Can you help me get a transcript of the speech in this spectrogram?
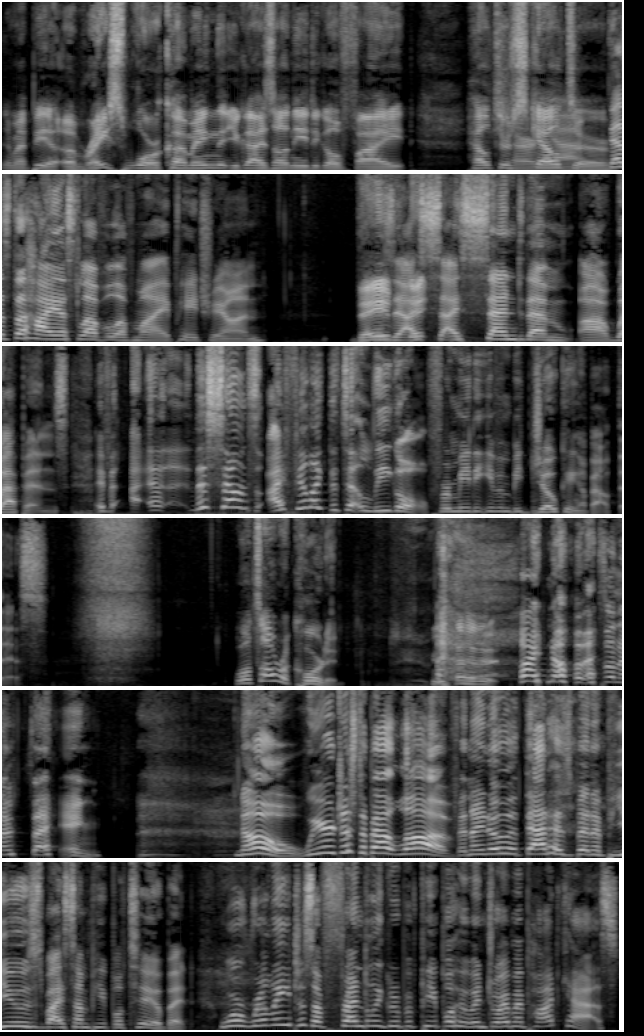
there might be a, a race war coming that you guys all need to go fight. Helter Sure, yeah. skelter. That's the highest level of my Patreon. They, I, they- I send them uh, weapons. If uh, this sounds, I feel like that's illegal for me to even be joking about this. well, it's all recorded. We have it. I know that's what I'm saying. No, we're just about love, and I know that that has been abused by some people too. But we're really just a friendly group of people who enjoy my podcast.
